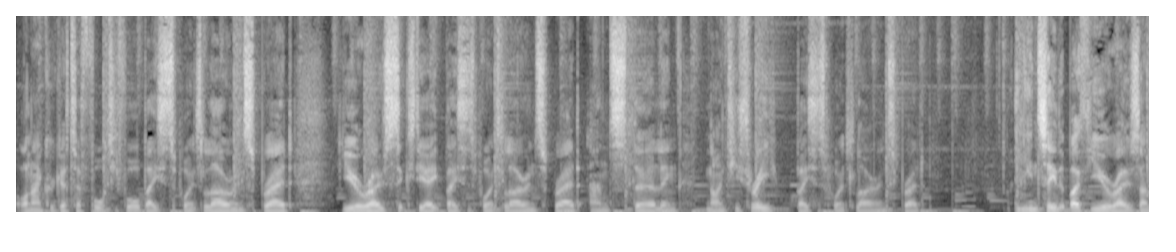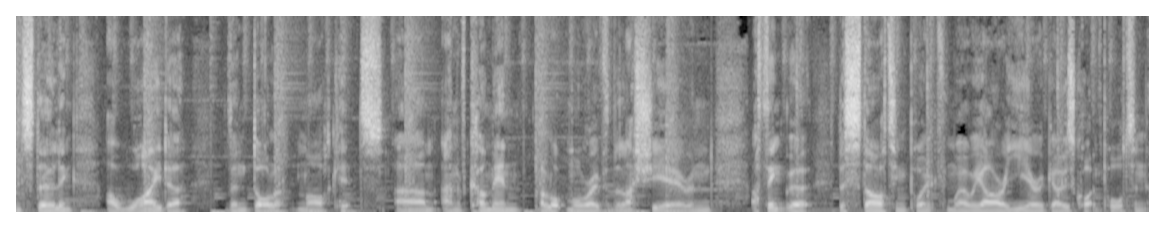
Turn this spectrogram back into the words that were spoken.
on aggregate are 44 basis points lower in spread, euros 68 basis points lower in spread, and sterling 93 basis points lower in spread. And you can see that both euros and sterling are wider than dollar markets um, and have come in a lot more over the last year. And I think that the starting point from where we are a year ago is quite important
